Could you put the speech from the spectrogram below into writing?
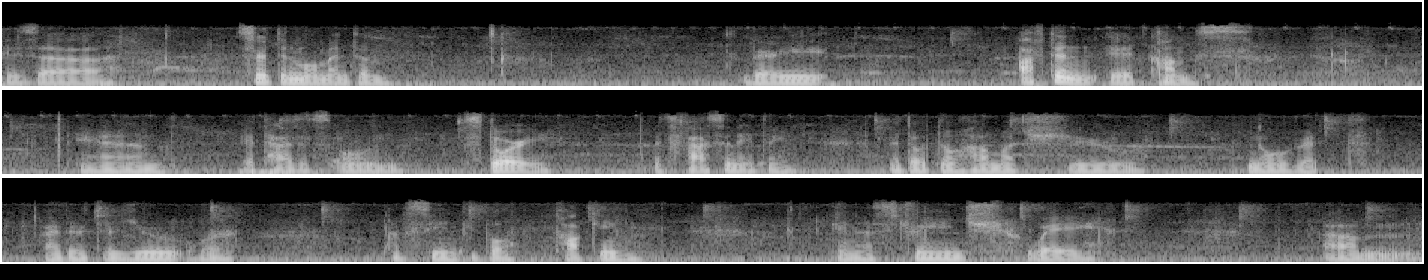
is a certain momentum. Very often it comes and it has its own story. It's fascinating I don't know how much you know of it, either through you or I've seen people talking in a strange way um,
